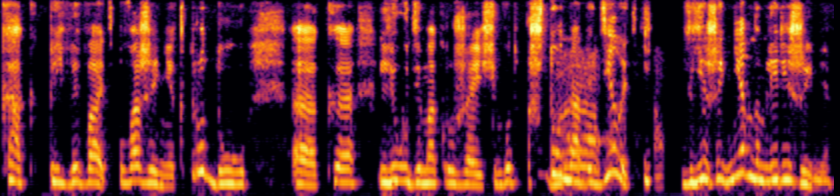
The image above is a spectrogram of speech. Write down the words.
как прививать уважение к труду, э, к людям окружающим. Вот что ну, надо делать и в ежедневном ли режиме?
